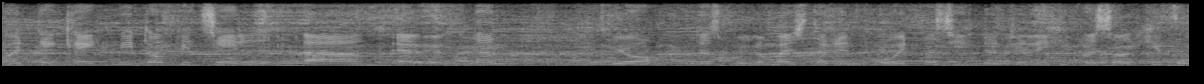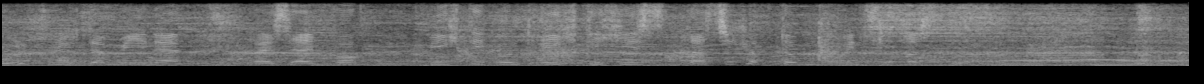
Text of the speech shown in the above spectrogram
heute gleich mit offiziell äh, eröffnen. Ja, und als Bürgermeisterin freut man sich natürlich über solche Wohlfühltermine, weil es einfach wichtig und richtig ist, dass sich auf der Moinsel was tut.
